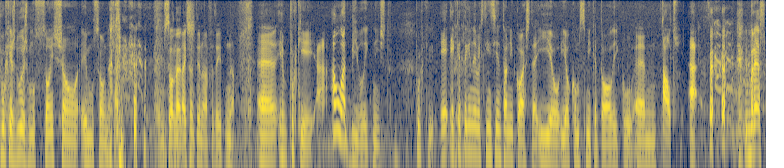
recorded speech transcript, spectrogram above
porque as duas moções são emocionantes. Vai Emocionantes. continuar a fazer isso? Não. Ah, é- porquê? Há, há um lado bíblico nisto. Porque é, é Catarina Martins e António Costa, e eu, eu como semi-católico, ahm, Alto. Há- Merece,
